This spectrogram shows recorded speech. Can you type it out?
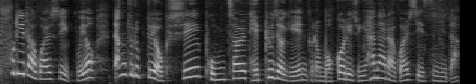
풀이라고 할 수 있고요. 땅두릅도 역시 봄철 대표적인 그런 먹거리 중에 하나라고 할 수 있습니다.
